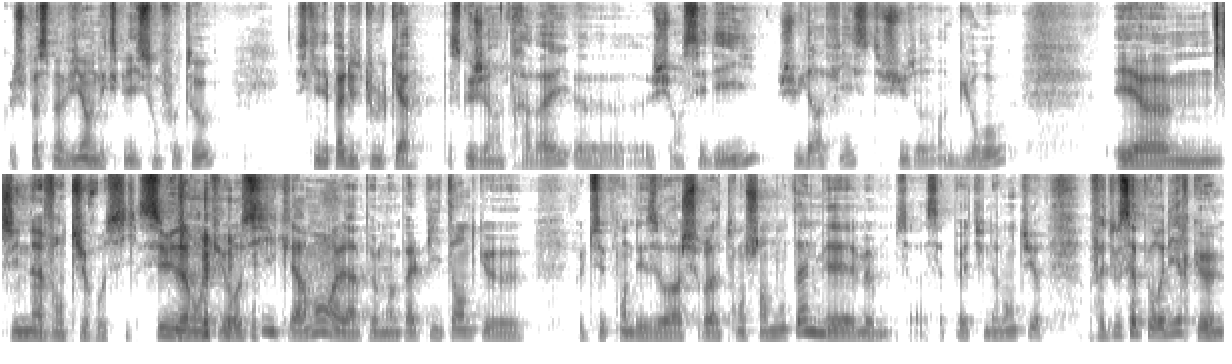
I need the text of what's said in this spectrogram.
que je passe ma vie en expédition photo. Ce qui n'est pas du tout le cas, parce que j'ai un travail, euh, je suis en CDI, je suis graphiste, je suis dans un bureau. Et euh, c'est une aventure aussi. C'est une aventure aussi, clairement. Elle est un peu moins palpitante que, que de se prendre des orages sur la tronche en montagne, mais, mais bon, ça, ça, peut être une aventure. En fait, tout ça pour dire que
